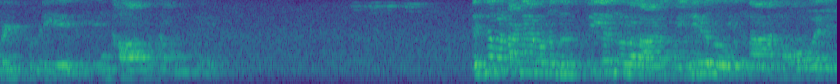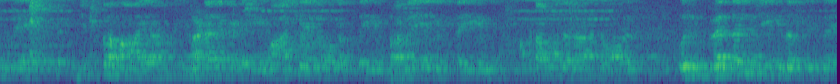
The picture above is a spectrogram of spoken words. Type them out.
പെൺകുട്ടിയെ മുഖാമുഖം എന്തുകൊണ്ട് അങ്ങനെ കൊണ്ട് നിർത്തി എന്നുള്ളതാണ് പിന്നീട് പോകുന്ന നോവലിന്റെ വിചിത്രമായ ഘടനകളെയും ആശയലോകത്തെയും പ്രമേയത്തെയും അവിടെ മുതലാണ് നോവൽ ഒരു ബദൽ ജീവിതത്തിന്റെ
